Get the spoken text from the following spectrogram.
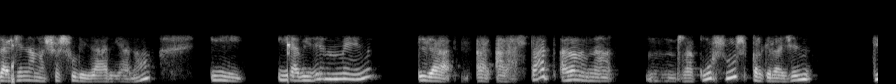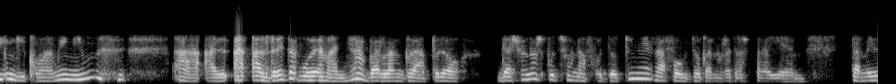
la gent amb això és solidària, no? I, i evidentment, la, a, l'Estat ha de donar recursos perquè la gent tingui com a mínim el, el dret a poder menjar, parlant clar, però d'això no es pot fer una foto. Quina és la foto que nosaltres traiem? També,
